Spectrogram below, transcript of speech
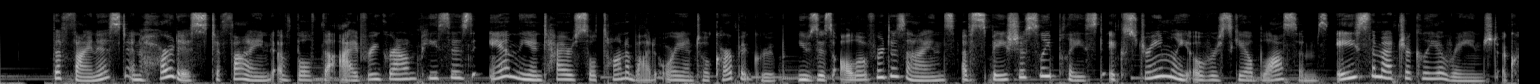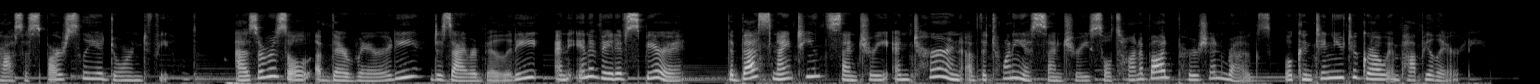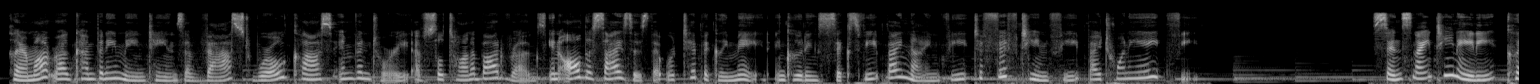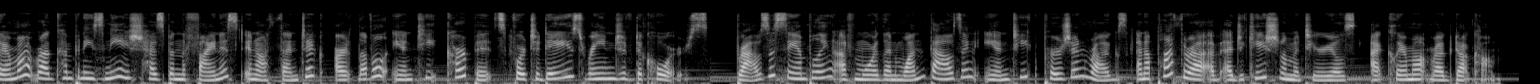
The finest and hardest to find of both the ivory ground pieces and the entire Sultanabad Oriental carpet group uses all over designs of spaciously placed, extremely overscale blossoms asymmetrically arranged across a sparsely adorned field. As a result of their rarity, desirability, and innovative spirit, the best 19th century and turn of the 20th century Sultanabad Persian rugs will continue to grow in popularity. Claremont Rug Company maintains a vast world class inventory of Sultanabad rugs in all the sizes that were typically made, including 6 feet by 9 feet to 15 feet by 28 feet. Since 1980, Claremont Rug Company's niche has been the finest in authentic art level antique carpets for today's range of decors. Browse a sampling of more than 1,000 antique Persian rugs and a plethora of educational materials at ClaremontRug.com.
